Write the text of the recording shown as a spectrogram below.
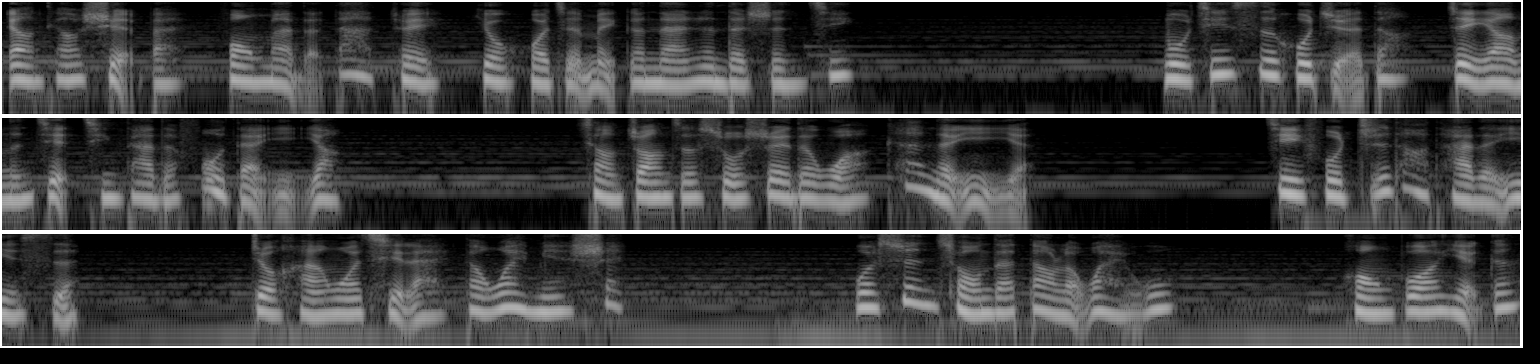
两条雪白丰满的大腿诱惑着每个男人的神经。母亲似乎觉得这样能减轻她的负担一样，向装着熟睡的我看了一眼。继父知道她的意思。就喊我起来到外面睡，我顺从的到了外屋，洪波也跟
